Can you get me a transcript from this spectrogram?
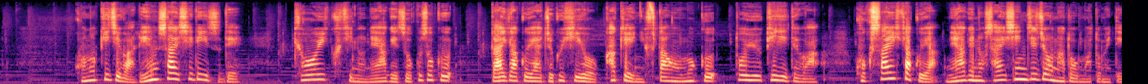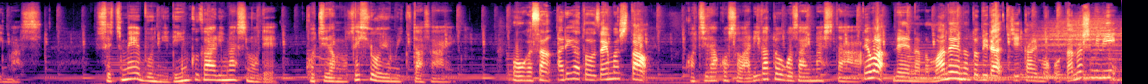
この記事は連載シリーズで、教育費の値上げ続々、大学や塾費用家計に負担重くという記事では国際比較や値上げの最新事情などをまとめています。説明文にリンクがありますのでこちらもぜひお読みください。大賀さんありがとうございました。こちらこそありがとうございました。ではレーナのマネーの扉次回もお楽しみに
